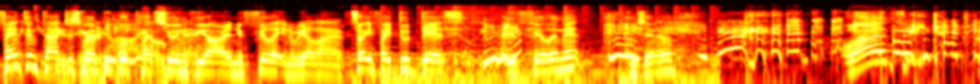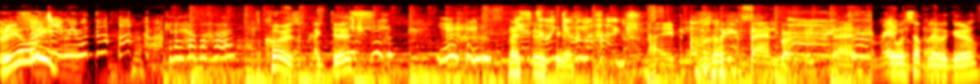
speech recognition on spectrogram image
Phantom touch is when people touch you in VR and you feel it in real life. So if I do this, are you feeling it in general? What? Oh my god, Really? me, what the fuck? Can I have a hug? Of course, like this. Yay! Nice yeah, to Dylan, meet you give him a hug. Hey, I'm a big fan, bro. Big fan. Hey, what's up, little girl?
